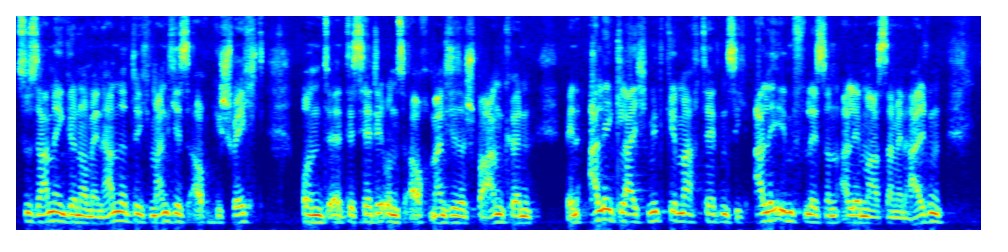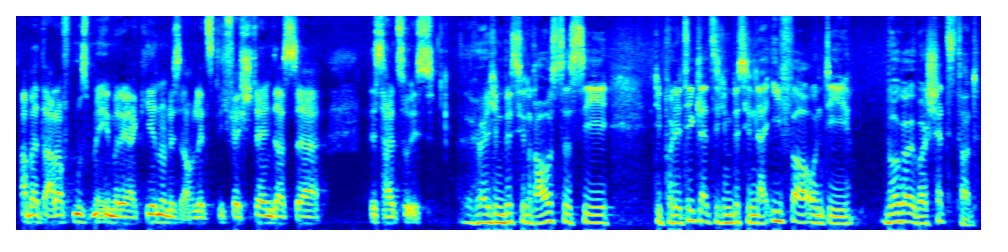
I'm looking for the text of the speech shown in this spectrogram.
zusammengenommen haben natürlich manches auch geschwächt und äh, das hätte uns auch manches ersparen können, wenn alle gleich mitgemacht hätten, sich alle impfen lassen und alle Maßnahmen halten. Aber darauf muss man eben reagieren und es auch letztlich feststellen, dass äh, das halt so ist. Höre ich ein bisschen raus, dass Sie die Politik letztlich ein bisschen naiv war und die Bürger überschätzt hat.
